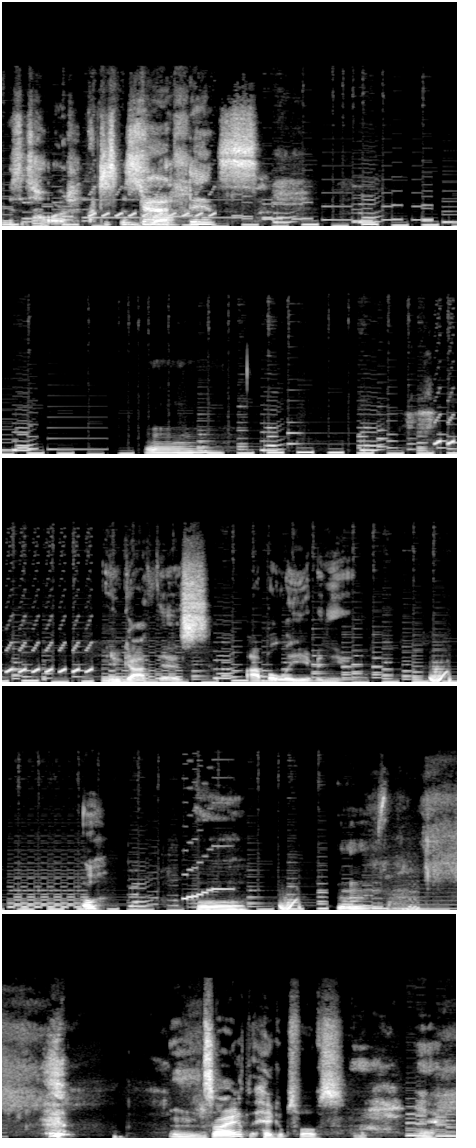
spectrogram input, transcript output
this is hard. I just This gotta dance. Mm. You got this. I believe in you. Oh. Oh. Sorry, I got the hiccups, folks. Yeah.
